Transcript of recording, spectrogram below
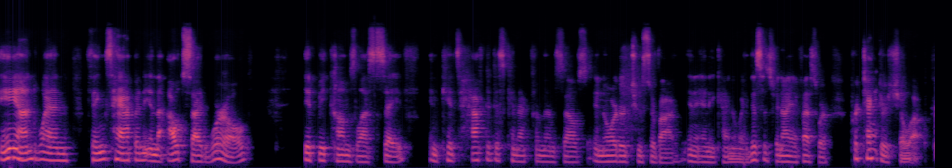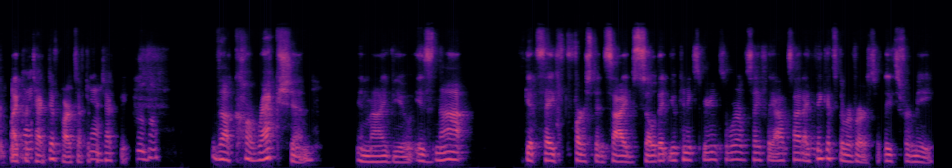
Right. And when things happen in the outside world, it becomes less safe and kids have to disconnect from themselves in order to survive in any kind of way. This is in IFS where protectors show up. My protective parts have to yeah. protect me. Mm-hmm. The correction, in my view, is not get safe first inside so that you can experience the world safely outside. I think it's the reverse, at least for me,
